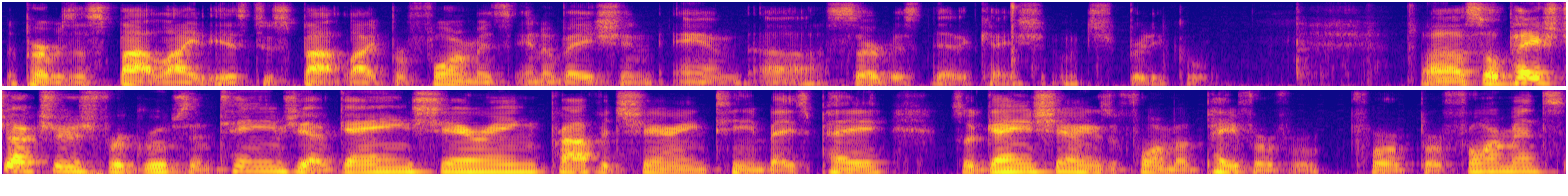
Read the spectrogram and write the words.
The purpose of Spotlight is to spotlight performance, innovation, and uh, service dedication, which is pretty cool. Uh, so pay structures for groups and teams. You have gain sharing, profit sharing, team-based pay. So gain sharing is a form of pay for, for, for performance.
